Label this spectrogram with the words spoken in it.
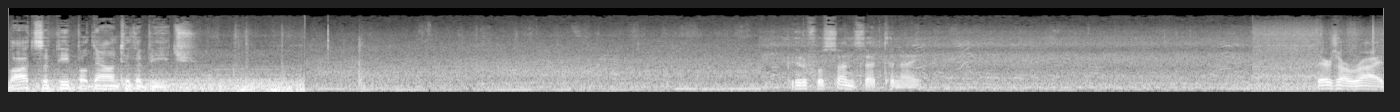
lots of people down to the beach. Beautiful sunset tonight. There's our ride.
